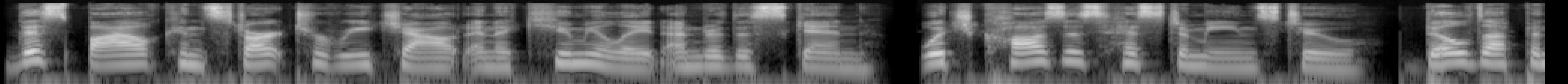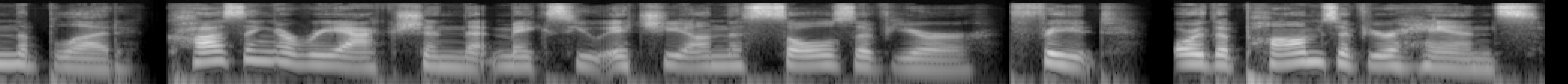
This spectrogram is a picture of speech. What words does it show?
This bile can start to reach out and accumulate under the skin, which causes histamines to build up in the blood, causing a reaction that makes you itchy on the soles of your feet or the palms of your hands.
